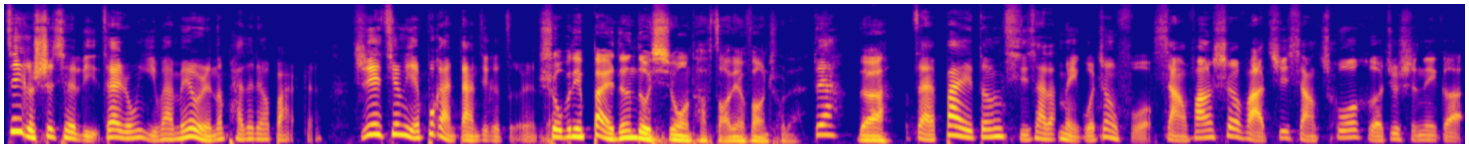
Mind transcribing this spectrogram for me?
这个事情，李在镕以外，没有人能拍得了板。职业经理也不敢担这个责任，说不定拜登都希望他早点放出来。对啊，对吧？在拜登旗下的美国政府想方设法去想撮合，就是那个。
